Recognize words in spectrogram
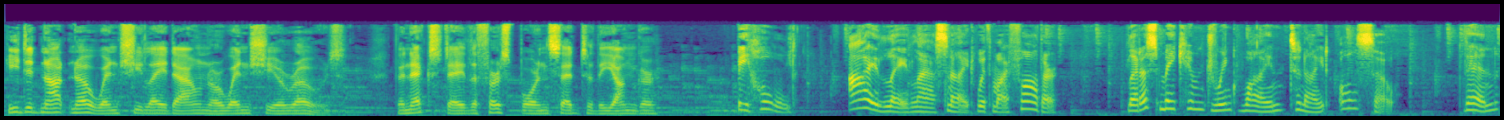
He did not know when she lay down or when she arose. The next day the firstborn said to the younger, Behold, I lay last night with my father. Let us make him drink wine tonight also. Then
